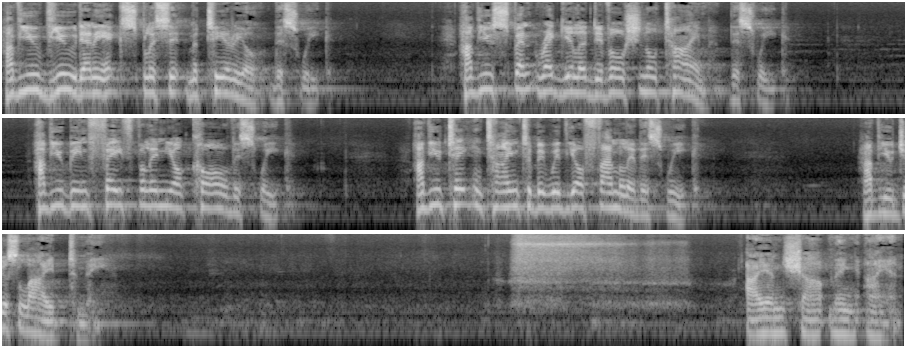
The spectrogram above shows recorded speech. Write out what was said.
Have you viewed any explicit material this week? Have you spent regular devotional time this week? Have you been faithful in your call this week? Have you taken time to be with your family this week? Have you just lied to me? Iron sharpening iron,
